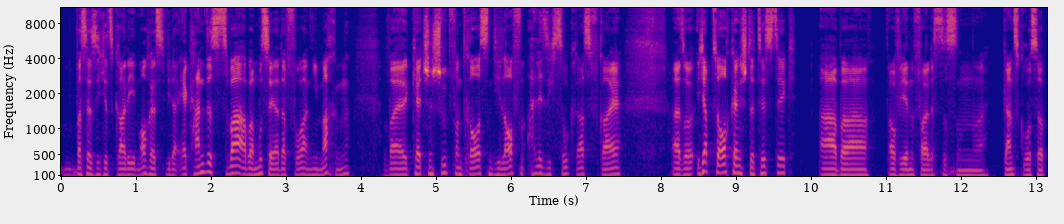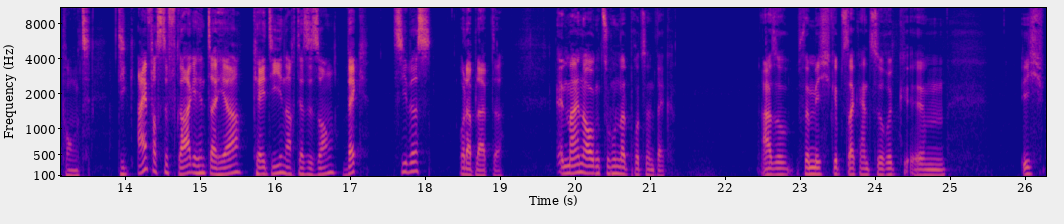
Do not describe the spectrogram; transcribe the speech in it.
was er sich jetzt gerade eben auch erst wieder. Er kann das zwar, aber muss er ja davor nie machen, weil Catch and Shoot von draußen, die laufen alle sich so krass frei. Also ich habe zwar auch keine Statistik, aber auf jeden Fall ist das ein ganz großer Punkt. Die einfachste Frage hinterher, KD nach der Saison, weg, Siebes, oder bleibt er? In meinen Augen zu 100% weg. Also für mich gibt es da kein Zurück. Ähm, ich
